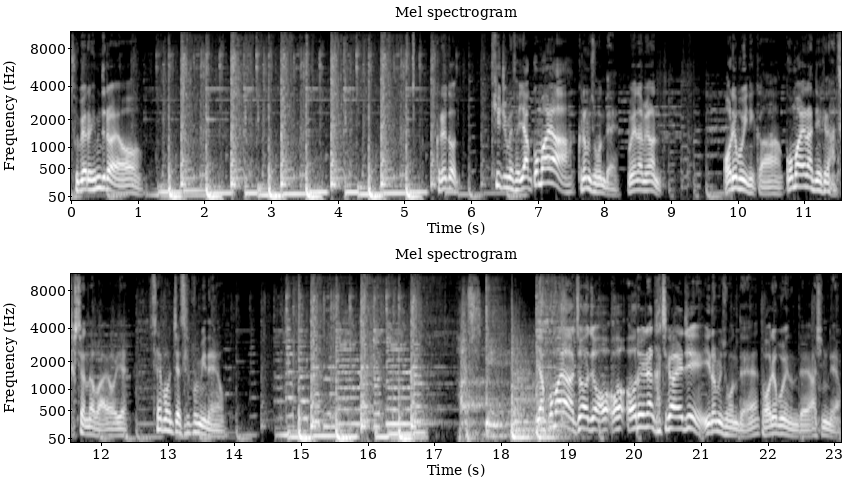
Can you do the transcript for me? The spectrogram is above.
두 배로 힘들어요. 그래도 키 주면서 야 꼬마야 그러면 좋은데 왜냐면 어려 보이니까 꼬마애라는 얘기는 안 들으셨나 봐요. 예. 세 번째 슬픔이네요. 야 꼬마야 저 저 어 른이랑 같이 가야지 이러면 좋은데 더 어려 보이는데 아쉽네요.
